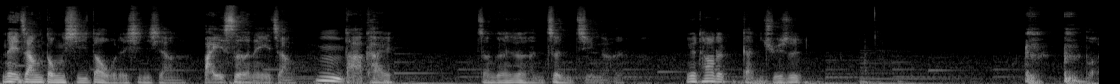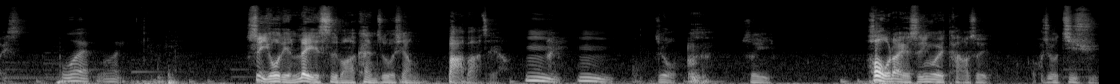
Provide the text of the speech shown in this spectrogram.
那张东西到我的信箱，白色那一张，嗯，打开，整个人是很震惊啊，因为他的感觉是，不好意思，不会不会，是有点类似把它看作像爸爸这样，嗯嗯，就 所以后来也是因为他，所以我就继续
